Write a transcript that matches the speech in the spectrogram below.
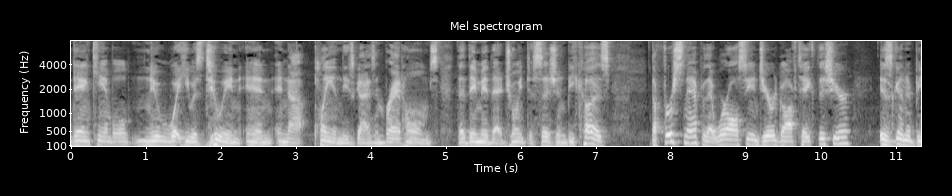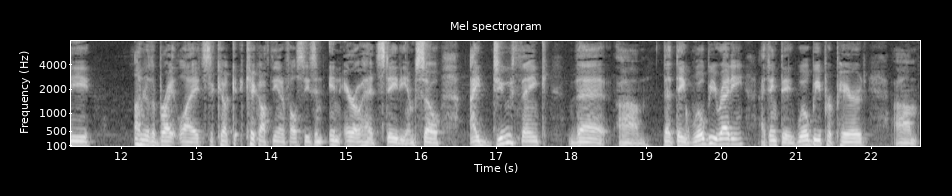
Dan Campbell knew what he was doing in in not playing these guys and Brad Holmes that they made that joint decision because the first snapper that we're all seeing Jared Goff take this year is going to be under the bright lights to kick off the NFL season in Arrowhead Stadium. So I do think that um, that they will be ready. I think they will be prepared. Um,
